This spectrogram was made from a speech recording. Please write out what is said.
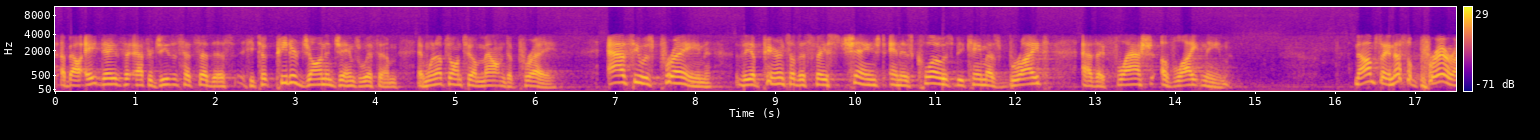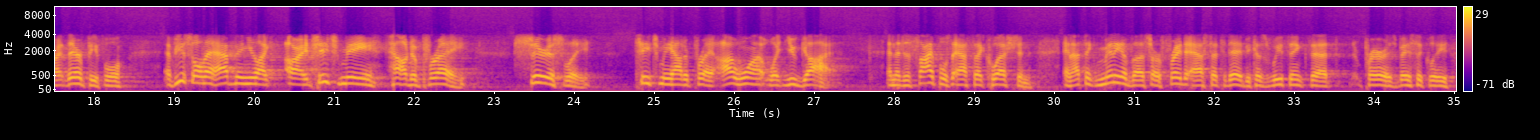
about 8 days after Jesus had said this, he took Peter, John and James with him and went up onto a mountain to pray. As he was praying, the appearance of his face changed and his clothes became as bright as a flash of lightning. Now I'm saying that's a prayer right there, people. If you saw that happening, you're like, all right, teach me how to pray. Seriously, teach me how to pray. I want what you got. And the disciples asked that question. And I think many of us are afraid to ask that today because we think that prayer is basically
